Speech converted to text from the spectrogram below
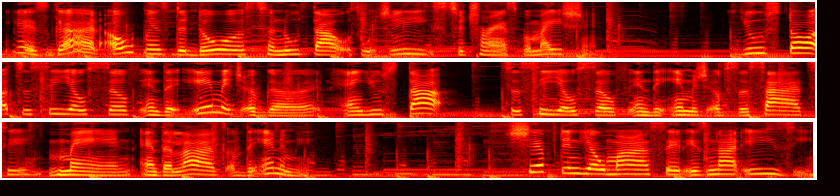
Yes, God opens the doors to new thoughts, which leads to transformation. You start to see yourself in the image of God, and you stop to see yourself in the image of society, man, and the lies of the enemy. Shifting your mindset is not easy.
